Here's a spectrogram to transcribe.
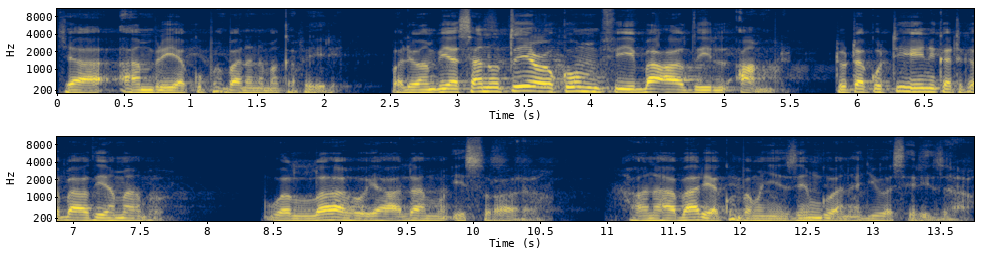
cha amri ya kupambana na makafiri waliwaambia sanuti'ukum fi ba'dhi al-amr. Tutakutini katika baadhi ya mambo. Wallahu ya'lamu israra. Hawana habari ya kwamba Mwenyezi Mungu anajua siri zao.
